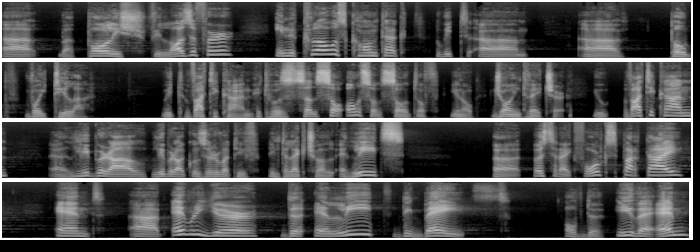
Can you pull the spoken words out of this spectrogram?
uh, a Polish philosopher, in close contact with um, Pope Wojtyla, with Vatican. It was so, so also sort of you know joint venture. You Vatican, uh, liberal, liberal conservative intellectual elites, uh, Österreich Volkspartei, and uh, every year the elite debates of the IWM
